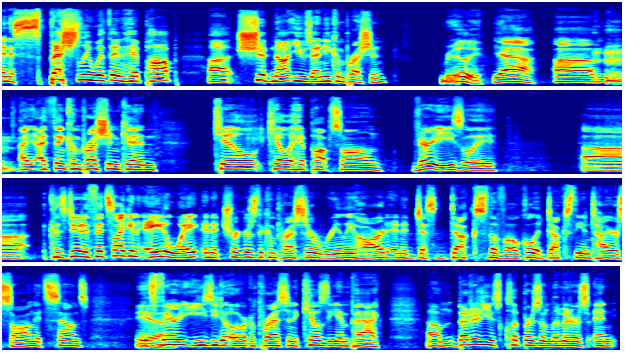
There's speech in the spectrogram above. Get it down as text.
and especially within hip hop, uh, should not use any compression. really? Yeah. Um, I, I think compression can kill kill a hip hop song very easily. Because, dude, if it's like an 808 and it triggers the compressor really hard and it just ducks the vocal, it ducks the entire song, it sounds. It's Yeah. very easy to overcompress and it kills the impact. Um, better to use clippers and limiters and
